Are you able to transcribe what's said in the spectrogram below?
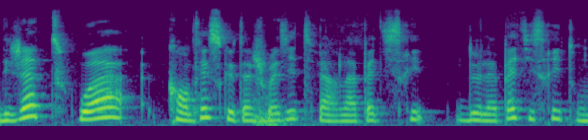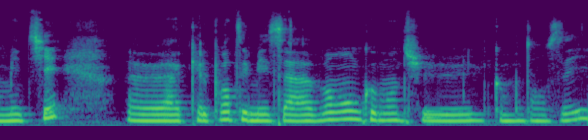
Déjà, toi, quand est-ce que tu as choisi de faire la pâtisserie, de la pâtisserie ton métier? Euh, À quel point tu aimais ça avant Comment tu comment t'en faisais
